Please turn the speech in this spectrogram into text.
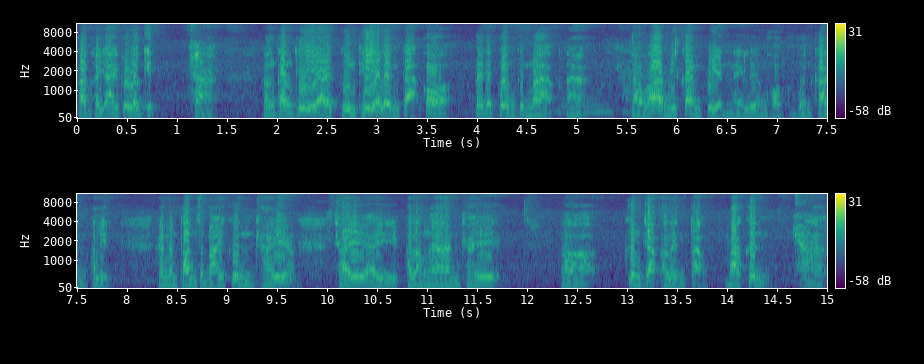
การขยายธุรกิจครับนะทั้งทั้งที่ไอ้พื้นที่อะไรต่างๆก็ไม่ได้เพิ่มขึ้นมากนะฮะอืมค่ะแต่ว่ามีการเปลี่ยนในเรื่องของกระบวนการผลิต ให้มันทันสมัยขึ้น ใช้ครับใช้ไอ้พลังงานใช้ เอ่อเครื่องจักรอะไรต่างๆมากขึ้นครับนะฮะ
